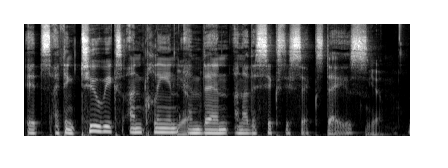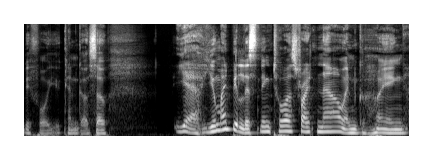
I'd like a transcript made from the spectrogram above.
it's I think two weeks unclean, Yeah. and then another 66 days Yeah. before you can go. So, yeah, you might be listening to us right now and going,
